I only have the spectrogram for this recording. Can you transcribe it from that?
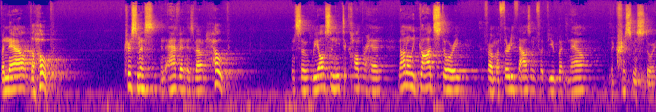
But now, the hope. Christmas and Advent is about hope. And so we also need to comprehend not only God's story from a 30,000 foot view, but now the Christmas story.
